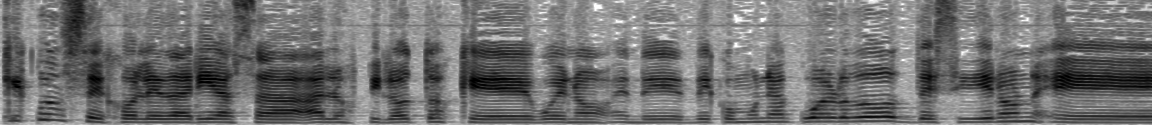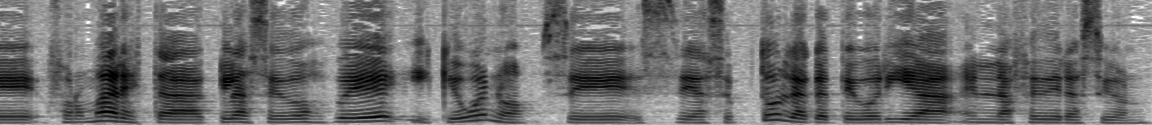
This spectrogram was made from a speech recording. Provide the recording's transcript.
¿Qué consejo le darías a, los pilotos que, bueno, de, común acuerdo decidieron eh, formar esta clase 2B y que, bueno, se, se aceptó la categoría en la federación?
